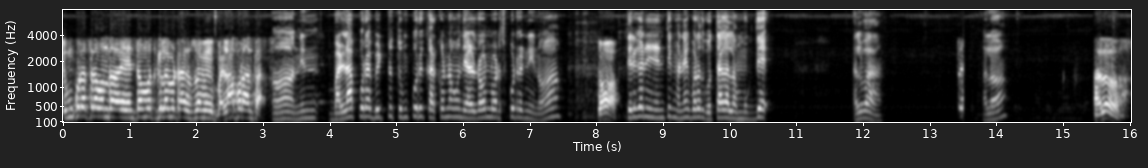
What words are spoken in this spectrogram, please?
ತುಮಕೂರ್ ಹತ್ರ ಒಂದ್ ಎಂಟೊಂಬತ್ತು ಕಿಲೋಮೀಟರ್ ಆಗುತ್ತೆ ಸ್ವಾಮಿ ಬಳ್ಳಾಪುರ ಅಂತ. ಆ, ನಿನ್ ಬಳ್ಳಾಪುರ ಬಿಟ್ಟು ತುಮಕೂರಿಗೆ ಕರ್ಕೊಂಡೋಗಿ ಒಂದು ಎರಡು ರೌಂಡ್ ಹೊಡ್ಸ್ಬಿಟ್ರೆ ನೀನು. ಓ ತಿರ್ಗಾ ನೀನ್ ಹೆಂಡತಿಗೆ ಮನೆಗೆ ಬರೋದು ಗೊತ್ತಾಗಲ್ಲ ಮುಗ್ದೆ. ಅಲ್ವಾ? ಹಲೋ? ಹಲೋ?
